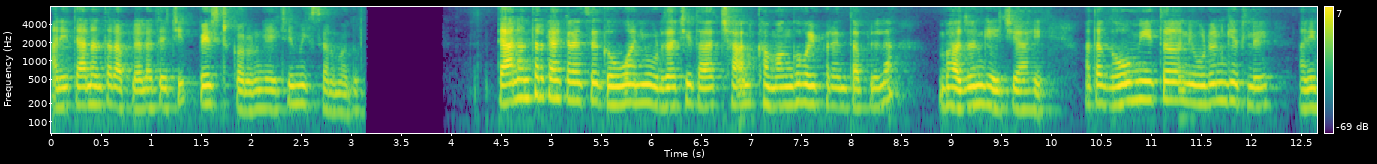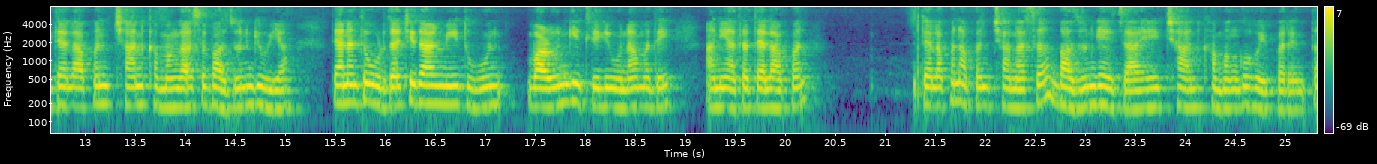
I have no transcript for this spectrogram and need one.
आणि त्यानंतर आपल्याला त्याची पेस्ट करून घ्यायची मिक्सरमधून. त्यानंतर काय करायचं गहू आणि उडदाची डाळ छान खमंग होईपर्यंत आपल्याला भाजून घ्यायची आहे. आता गहू मी इथं निवडून घेतले आणि त्याला आपण छान खमंग असं भाजून घेऊया. त्यानंतर उडदाची डाळ मी धुवून वाळून घेतलेली उन्हामध्ये आणि आता त्याला आपण त्याला पण आपण छान असं भाजून घ्यायचं आहे. छान खमंग होईपर्यंत.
